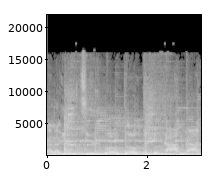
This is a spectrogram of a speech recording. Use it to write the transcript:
からゆずを解き放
